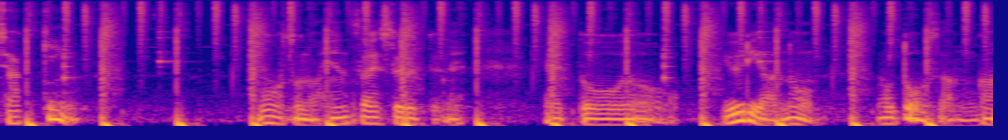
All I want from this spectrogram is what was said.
借金をその返済するってね。えっ、とユリアのお父さんが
